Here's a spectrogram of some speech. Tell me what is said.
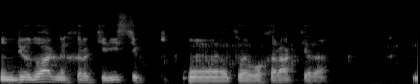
индивидуальных характеристик э, твоего характера, э,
